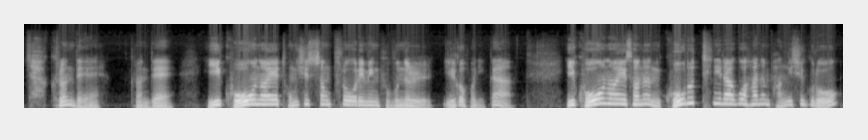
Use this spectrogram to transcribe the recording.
자, 그런데 그런데 이 고언어의 동시성 프로그래밍 부분을 읽어 보니까 이 고언어에서는 고루틴이라고 하는 방식으로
